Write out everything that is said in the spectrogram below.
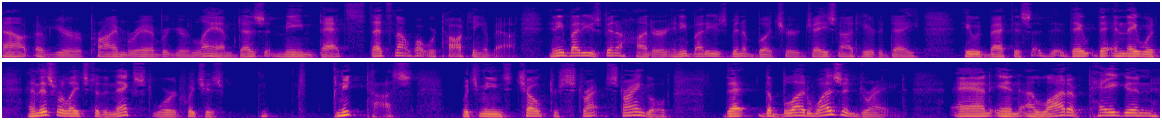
out of your prime rib or your lamb doesn't mean that's that's not what we're talking about. Anybody who's been a hunter, anybody who's been a butcher, Jay's not here today. He would back this. They, they and they would, and this relates to the next word, which is pniktos, which means choked or strangled that the blood wasn't drained. And in a lot of pagan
